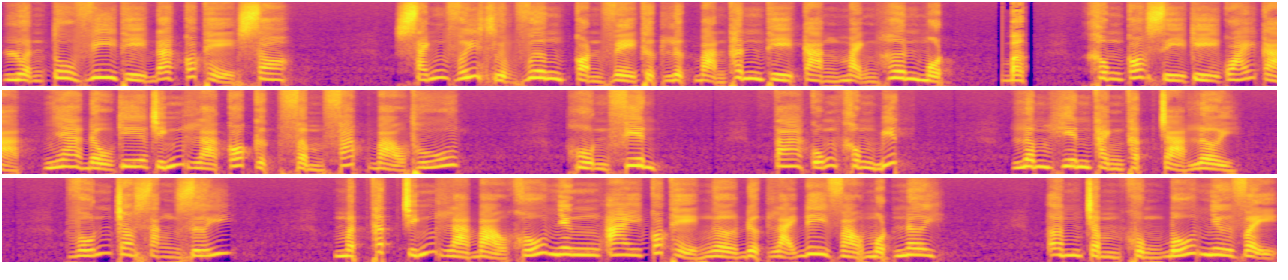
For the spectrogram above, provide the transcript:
Luận tu vi thì đã có thể so. Sánh với dược vương còn về thực lực bản thân thì càng mạnh hơn một bậc. Không có gì kỳ quái cả, nha đầu kia chính là có cực phẩm pháp bảo thú. Hồn phiên. Ta cũng không biết. Lâm Hiên thành thật trả lời. Vốn cho rằng dưới. Mật thất chính là bảo khố nhưng ai có thể ngờ được lại đi vào một nơi. Âm trầm khủng bố như vậy.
